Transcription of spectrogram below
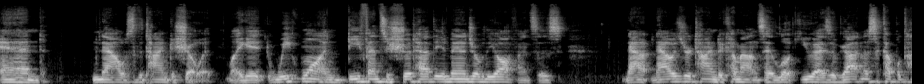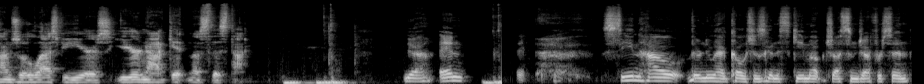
and now is the time to show it. Like it, week one, defenses should have the advantage over the offenses. Now, now is your time to come out and say, "Look, you guys have gotten us a couple times over the last few years. You're not getting us this time." Yeah, and seeing how their new head coach is going to scheme up Justin Jefferson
